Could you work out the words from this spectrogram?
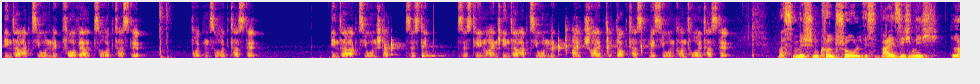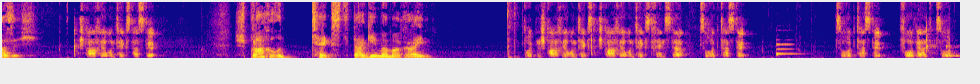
Interaktion mit Vorwärts Zurücktaste. Drücken Zurücktaste. Interaktion Stopp. System. System ein Interaktion mit Alt Schreibt Dock-Taste. Mission Kontrolltaste. Was Mission Control ist, weiß ich nicht, lasse ich. Sprache und Texttaste. Sprache und Text, da gehen wir mal rein. Drücken Sprache und Text. Sprache und Textfenster. Zurücktaste. Zurücktaste. Vorwärts. Zurück.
